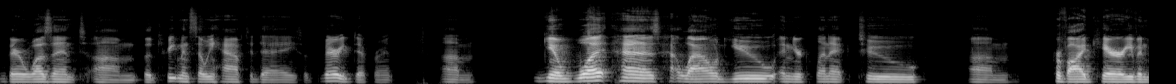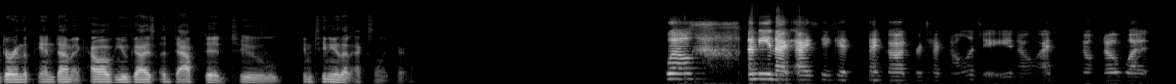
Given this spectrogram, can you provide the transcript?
there wasn't um, the treatments that we have today, so it's very different. Um, you know, what has allowed you and your clinic to um, provide care even during the pandemic? How have you guys adapted to continue that excellent care? Well, I mean, I, I think it's thank God for technology. You know, I don't know what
